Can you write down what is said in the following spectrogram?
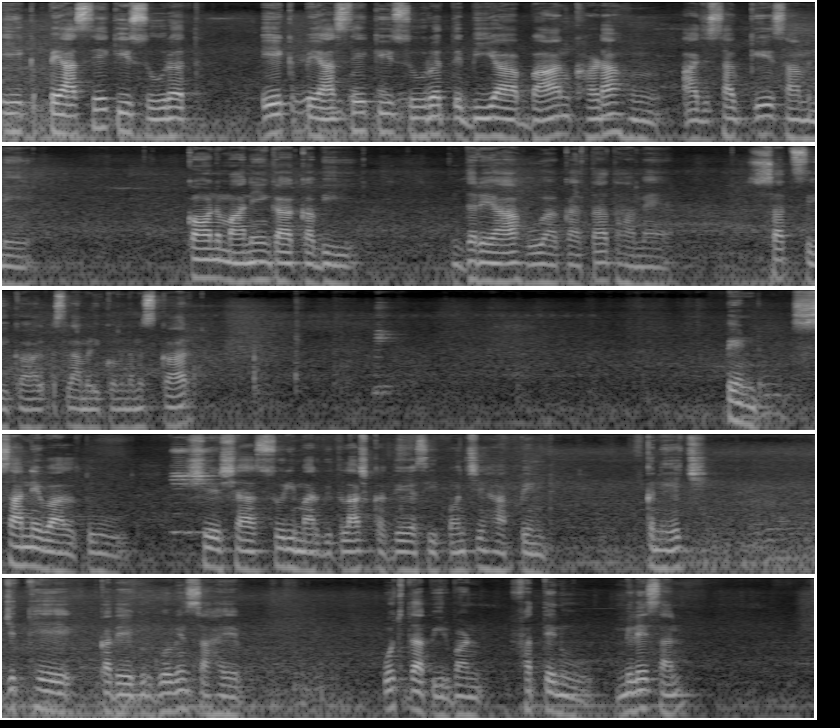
एक प्यासे की सूरत, एक प्यासे की सूरत बिया बान खड़ा हूँ आज सबके सामने। कौन मानेगा कभी? दरिया हुआ करता था मैं। सत श्रीकाल, अस्सलाम वालेकुम, नमस्कार। पिंड, सानेवाल तू। ਤੋਂ ਸ਼ੇਰਸ਼ਾਹ ਸੂਰੀ ਮਾਰਗ ਦੀ ਤਲਾਸ਼ ਕਰਦੇ ਹੋਏ ਅਸੀਂ ਪਹੁੰਚੇ ਹਾਂ ਪਿੰਡ ਕਨੇਚ, ਜਿੱਥੇ ਕਦੇ ਗੁਰੂ ਗੋਬਿੰਦ ਸਾਹਿਬ ਉੱਚ ਦਾ ਪੀਰ ਬਣ ਫਤਿਹ ਨੂੰ ਮਿਲੇ ਸਨ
